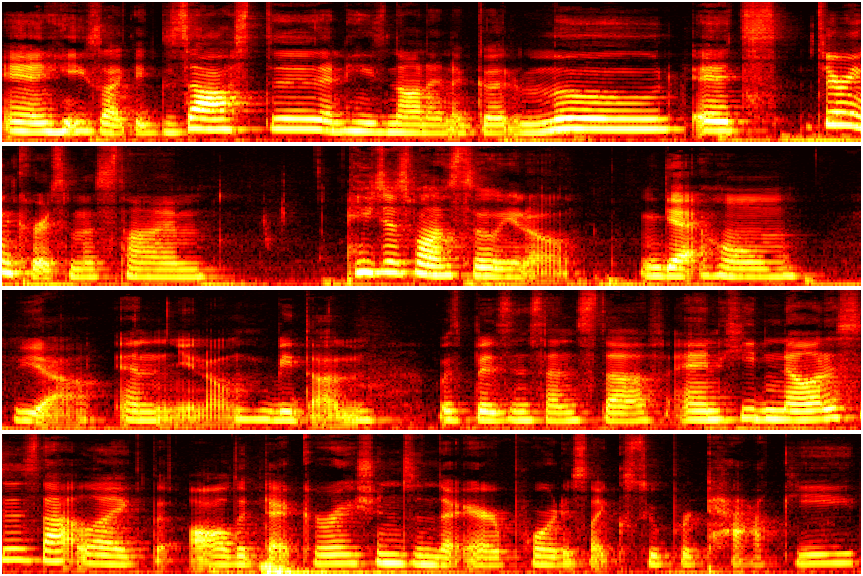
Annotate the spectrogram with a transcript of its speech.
and he's like exhausted, and he's not in a good mood. It's during Christmas time. He just wants to, you know, get home Yeah. and you know be done with business and stuff and he notices that like the, all the decorations in the airport is like super tacky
